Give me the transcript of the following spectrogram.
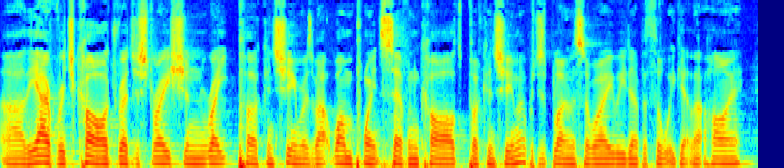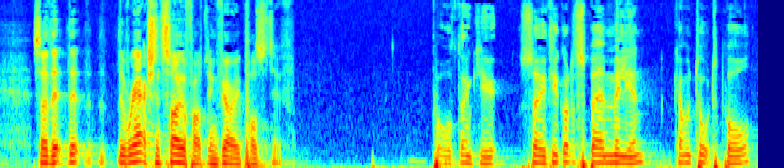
Uh, the average card registration rate per consumer is about 1.7 cards per consumer, which has blown us away. We never thought we'd get that high. So the, the, the reaction so far has been very positive. Paul, thank you. So if you've got a spare million, come and talk to Paul.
